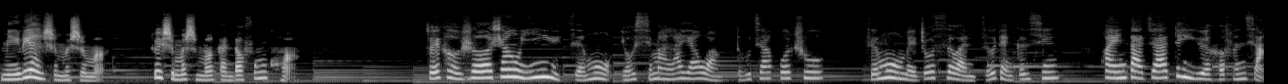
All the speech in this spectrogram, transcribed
迷恋什么什么，对什么什么感到疯狂。随口说商务英语节目由喜马拉雅网独家播出，节目每周四晚九点更新。欢迎大家订阅和分享。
